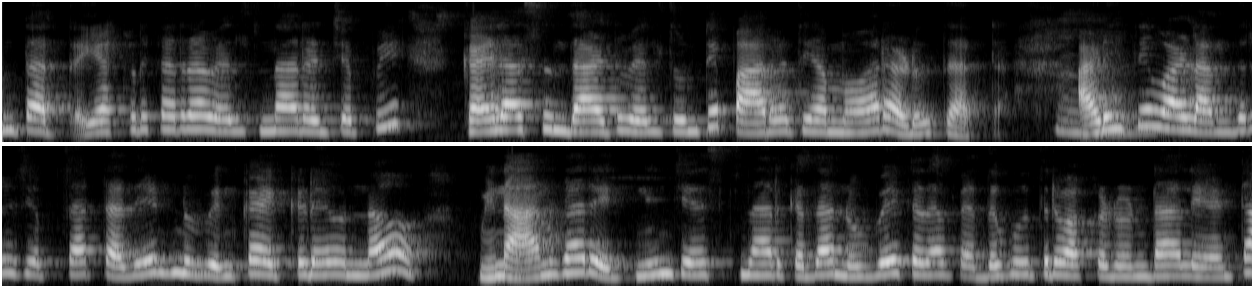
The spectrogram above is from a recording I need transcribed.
ఉంటారట. ఎక్కడికర్రా వెళ్తున్నారని చెప్పి కైలాసం దాటి వెళ్తుంటే పార్వతి అమ్మవారు అడుగుతారట. అడిగితే వాళ్ళందరూ చెప్తారట అదేంటి నువ్వు ఇంకా ఇక్కడే ఉన్నావు? మీ నాన్నగారు యజ్ఞం చేస్తున్నారు కదా నువ్వే కదా పెద్ద కూతురు అక్కడ ఉండాలి అంటే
